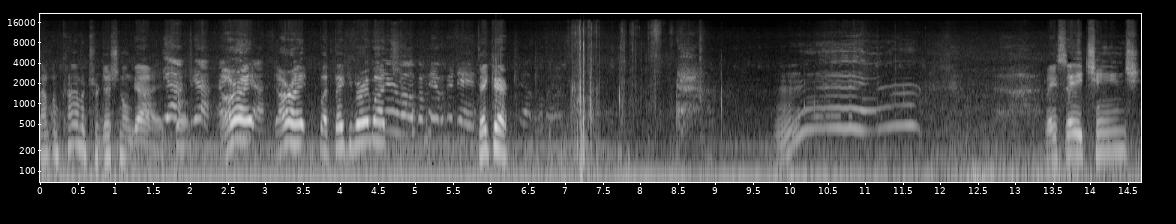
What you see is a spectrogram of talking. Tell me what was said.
I'm, I'm kind of a traditional guy. Yeah, so. yeah. I All right, ya. all right. But thank you very much. You're welcome. Have a good day. Take care. They say change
